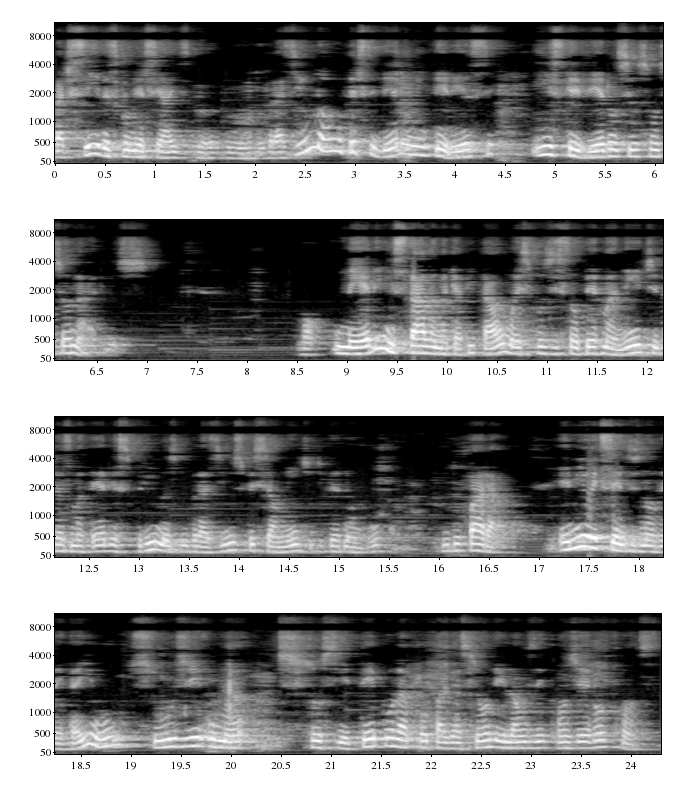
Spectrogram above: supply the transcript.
parceiras comerciais do, do, do Brasil, logo perceberam o interesse e inscreveram seus funcionários. Bom, instala na capital uma exposição permanente das matérias-primas do Brasil, especialmente de Pernambuco e do Pará. Em 1891 surge uma Société pour la propagation des langues étrangères en France,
